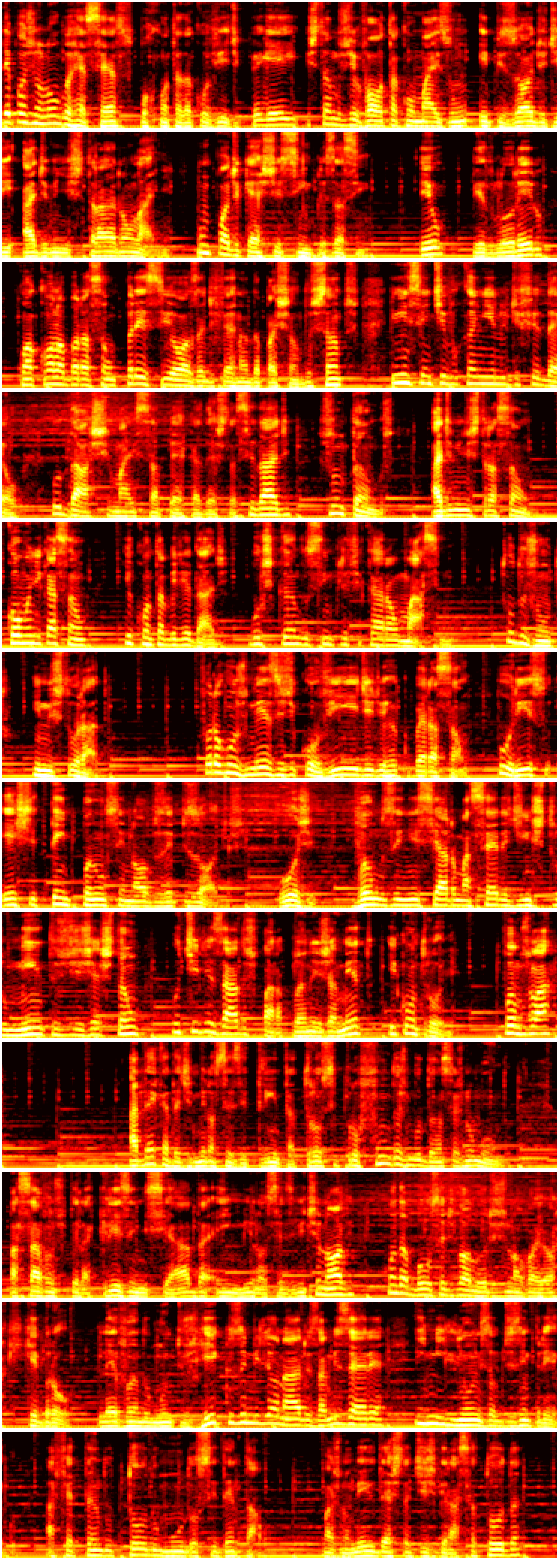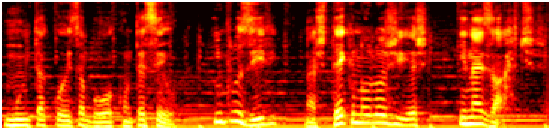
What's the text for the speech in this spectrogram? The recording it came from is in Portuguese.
Depois de um longo recesso por conta da Covid que peguei, estamos de volta com mais um episódio de Administrar Online, um podcast simples assim. Eu, Pedro Loureiro, com a colaboração preciosa de Fernanda Paixão dos Santos e o incentivo canino de Fidel, o Dash mais sapeca desta cidade, juntamos administração, comunicação e contabilidade, buscando simplificar ao máximo, tudo junto e misturado. Foram alguns meses de Covid e de recuperação, por isso este tempão sem novos episódios. Hoje vamos iniciar uma série de instrumentos de gestão utilizados para planejamento e controle. Vamos lá? A década de 1930 trouxe profundas mudanças no mundo. Passávamos pela crise iniciada em 1929, quando a Bolsa de Valores de Nova York quebrou, levando muitos ricos e milionários à miséria e milhões ao desemprego, afetando todo o mundo ocidental. Mas no meio desta desgraça toda, muita coisa boa aconteceu, inclusive nas tecnologias e nas artes.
